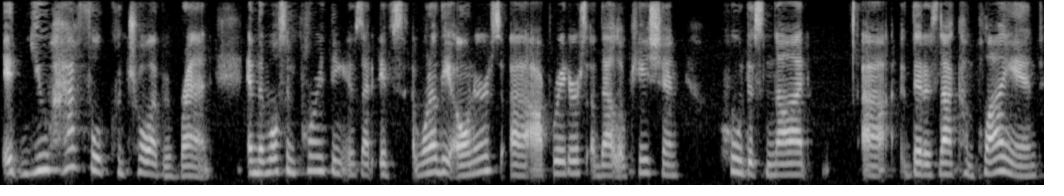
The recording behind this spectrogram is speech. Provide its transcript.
it you have full control of your brand. And the most important thing is that if one of the owners, uh, operators of that location, who does not uh, that is not compliant,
